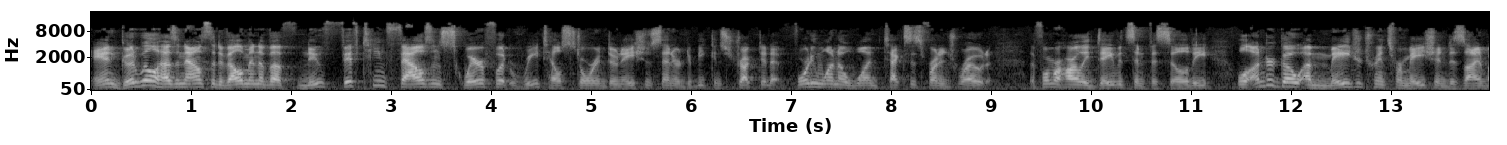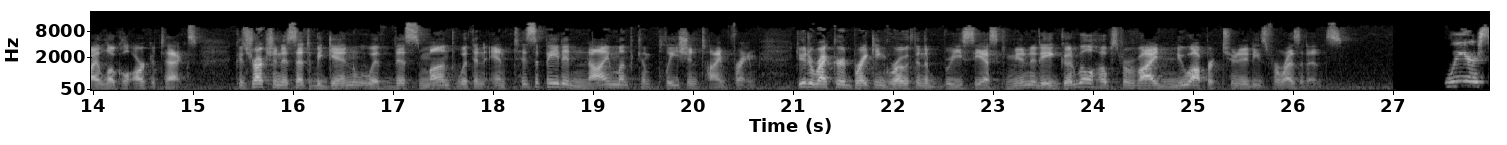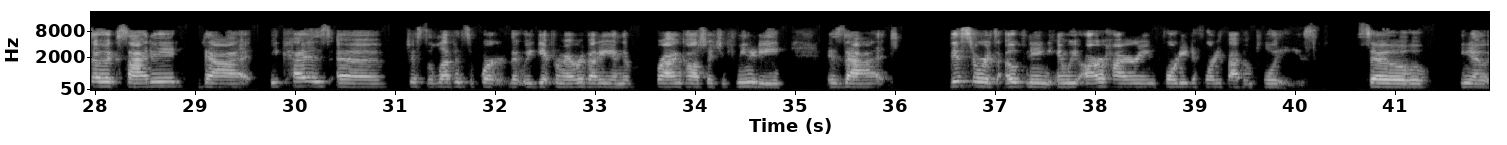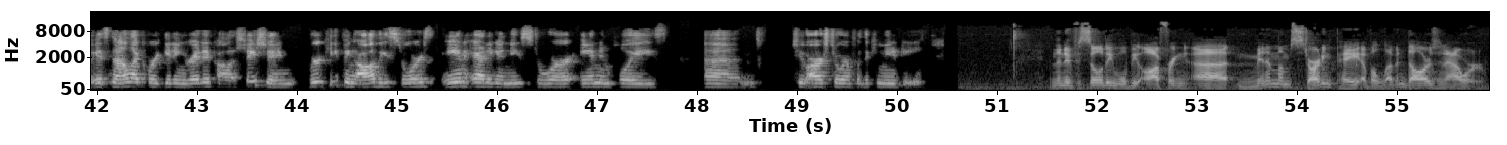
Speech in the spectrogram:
And Goodwill has announced the development of a new 15,000 square foot retail store and donation center to be constructed at 4101 Texas Frontage Road. The former Harley Davidson facility will undergo a major transformation designed by local architects. Construction is set to begin with this month with an anticipated nine-month completion timeframe. Due to record-breaking growth in the BCS community, Goodwill hopes to provide new opportunities for residents we are so excited that because of just the love and support that we get from everybody in the Bryan College Station community, is that this store is opening and we are hiring 40 to 45 employees. So, you know, it's not like we're getting rid of College Station. We're keeping all these stores and adding a new store and employees um, to our store for the community. And the new facility will be offering a minimum starting pay of $11 an hour.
